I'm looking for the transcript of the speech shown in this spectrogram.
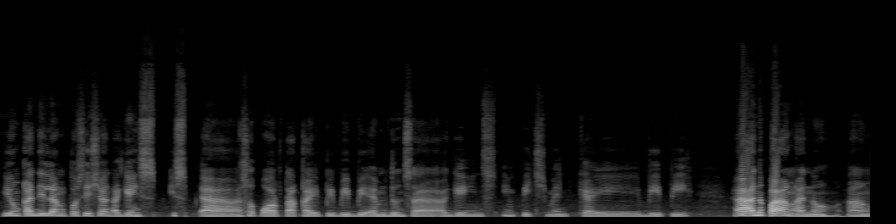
yung kanilang position against ah, suporta kay PBBM dun sa against impeachment kay BP. ah, ano pa ang ano, ang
